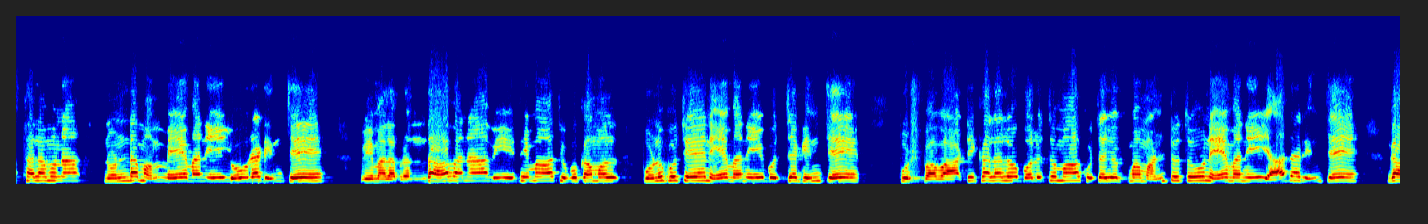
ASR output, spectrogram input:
స్థలమున నుండమమ్మేమని యూరడించే విమల బృందావన వీధి మా చుబుకముల్ పుణుకుచేనేమని బుజ్జగించే పుష్పవాటికలలో బొలుచు మా కుచయుగ్మం అంటుతూనేమని యాదరించే గా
